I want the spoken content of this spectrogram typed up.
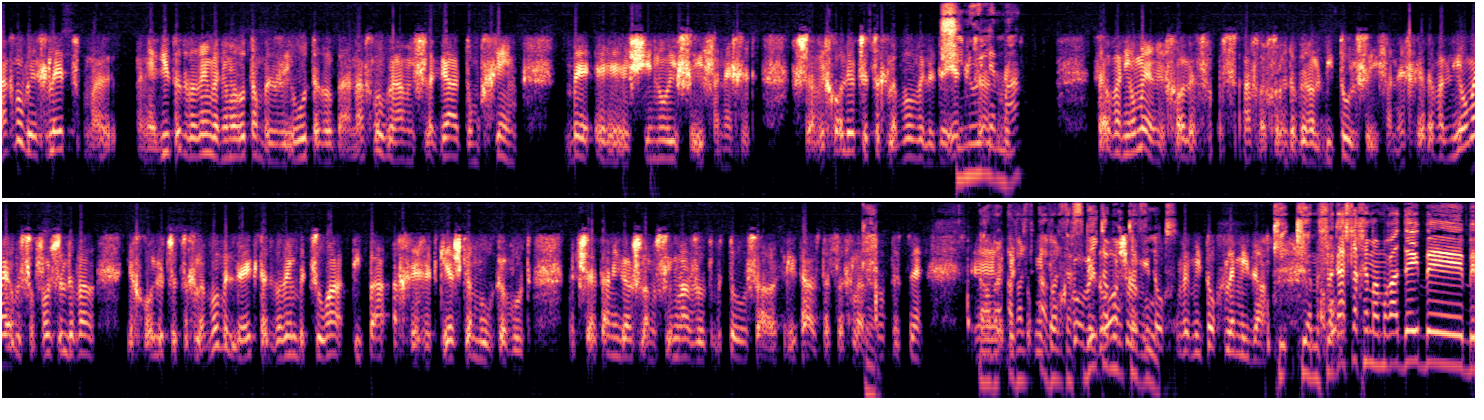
אנחנו בהחלט, אני אגיד את הדברים ואני אומר אותם בזהירות הרבה, אנחנו והמפלגה תומכים בשינוי סעיף הנכד. עכשיו, יכול להיות שצריך לבוא ולדייק שינוי. למה? טוב, אני אומר, יכול, אנחנו יכולים לדבר על ביטול סעיף הנכד, אבל אני אומר, בסופו של דבר, יכול להיות שצריך לבוא ולדייק את הדברים בצורה טיפה אחרת, כי יש כאן מורכבות. וכשאתה ניגש למשימה הזאת בתור שר הקליטה, אז אתה צריך לעשות את זה לא, אה, אבל- אבל- מתוך אבל כובד תסביר את ראש המורכבות. ומתוך- ומתוך למידה. כי, כי המפלגה שלכם אמרה די ב... ב...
